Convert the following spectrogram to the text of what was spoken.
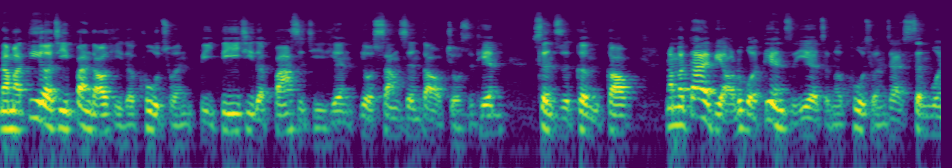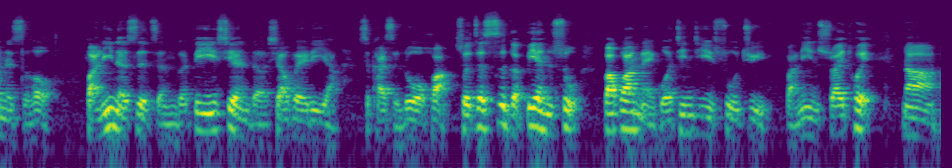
那么第二季半导体的库存比第一季的八十几天又上升到九十天，甚至更高。那么代表，如果电子业整个库存在升温的时候，反映的是整个第一线的消费力啊是开始弱化，所以这四个变数，包括美国经济数据反应衰退，那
